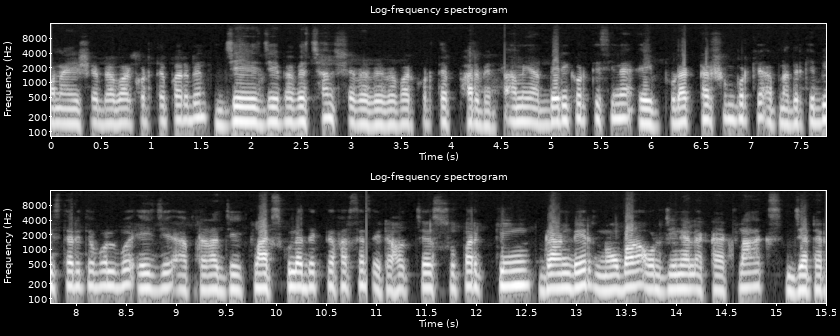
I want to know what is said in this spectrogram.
অনায়াসে ব্যবহার করতে পারবেন। যে যেভাবে চান সেভাবে ব্যবহার করতে পারবেন। আমি আর দেরি করতেছি না, এই প্রোডাক্টটার সম্পর্কে আপনাদেরকে বিস্তারিত বলব। এই যে আপনারা যে ফ্লাক্স দেখতে পাচ্ছেন, এটা হচ্ছে সুপার কিং ব্র্যান্ডের নোভা অরিজিনাল একটা ফ্লাক্স, যেটার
